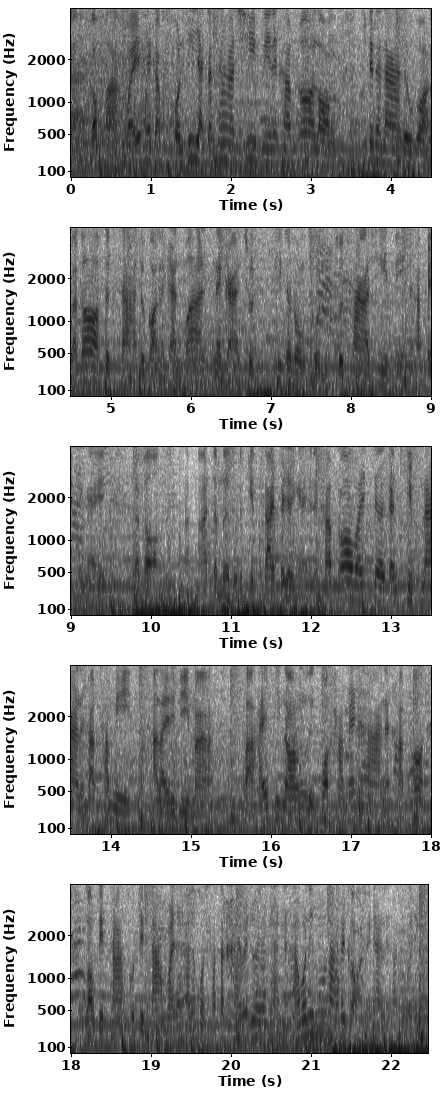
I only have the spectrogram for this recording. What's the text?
อ่าก็ฝากไว้ให้กับคนที่อยากจะสร้างอาชีพนี้นะครับ ก็ลองพิจารณาดูก่อน แล้วก็ศึกษาดูก่อนแล้วกันว่าในการชุดที่จะลงทุนชุดสร้างอาชีพนี้นะครับเป็นยังไง แล้วก็สามารถดำเนินธุรกิจได้ไปยังไงนะครับ ก็ไว้เจอกันคลิปหน้านะครับ ถ้ามีอะไรดีๆมา ฝากให้พี่น้องหรือพ่อค้าแม่ค้านะครับ ก็ลองติดตามกดติดตามไว้นะครับแล้วกดซับสไครต์ไว้ด้วยแล้วกันนะครับ วันนี้พวกเราลาไปก่อนแล้วกันนะครับสวัสดี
